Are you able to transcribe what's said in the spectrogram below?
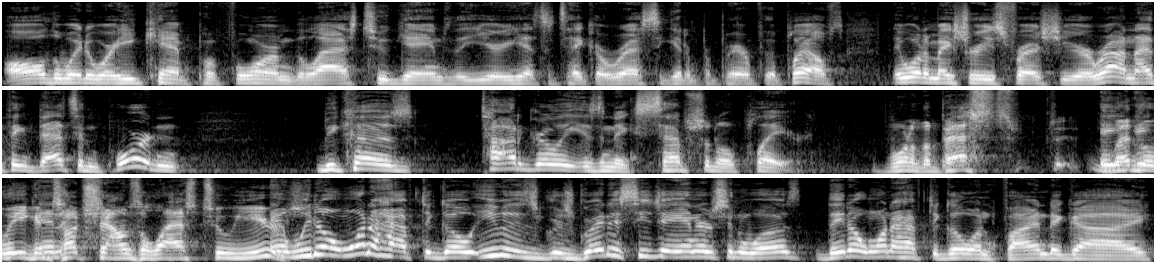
all the way to where he can't perform the last two games of the year. He has to take a rest to get him prepared for the playoffs. They want to make sure he's fresh year round. And I think that's important because Todd Gurley is an exceptional player. One of the best, led the league in and, touchdowns the last two years. And we don't want to have to go, even as, great as CJ Anderson was, they don't want to have to go and find a guy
